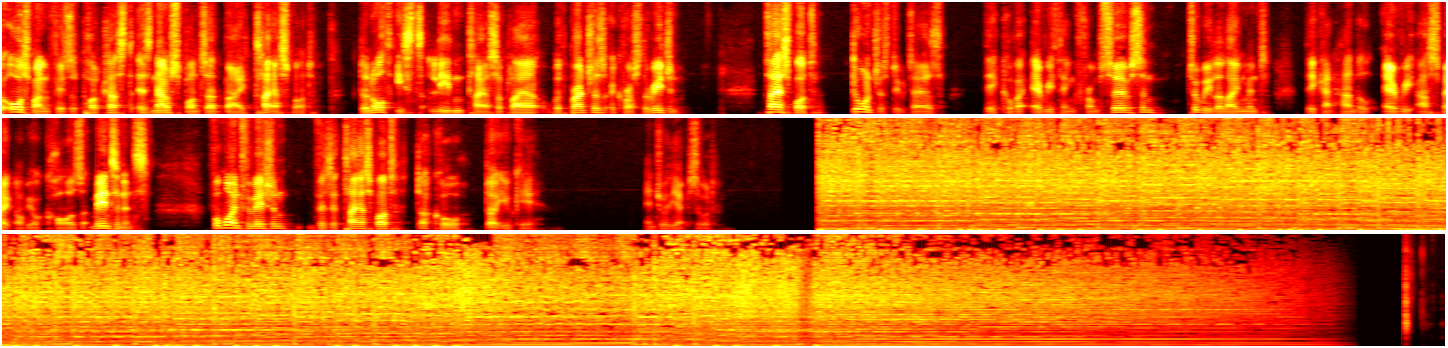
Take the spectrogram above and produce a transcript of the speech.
The All Smiling Faces podcast is now sponsored by Tire Spot, the Northeast's leading tyre supplier with branches across the region. Tire Spot don't just do tyres, they cover everything from servicing to wheel alignment. They can handle every aspect of your car's maintenance. For more information, visit tirespot.co.uk. Enjoy the episode.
